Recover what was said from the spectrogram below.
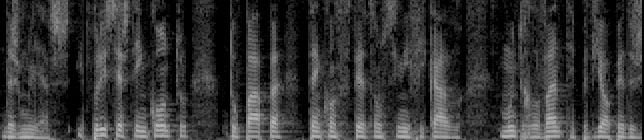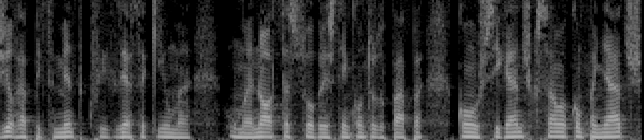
das mulheres. E por isso este encontro do Papa tem com certeza um significado muito relevante e pedi ao Pedro Gil rapidamente que fizesse aqui uma, uma nota sobre este encontro do Papa com os ciganos que são acompanhados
